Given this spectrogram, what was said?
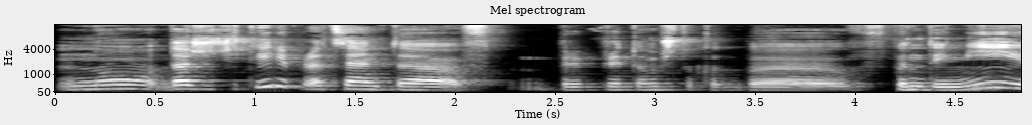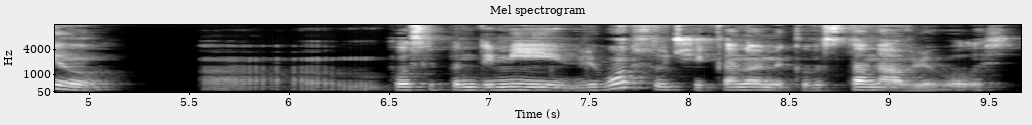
но даже 4% при, при том, что как бы в пандемию, а, после пандемии в любом случае экономика восстанавливалась,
